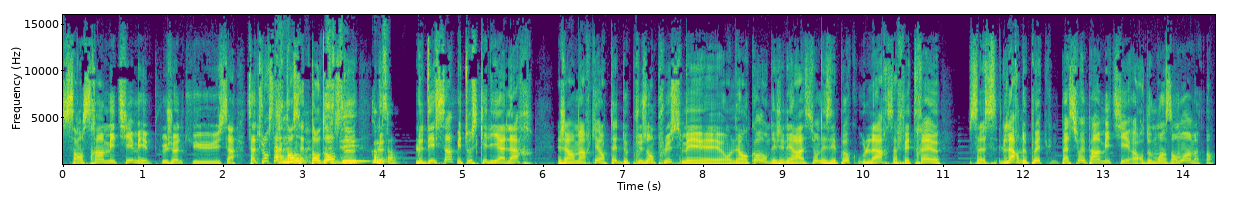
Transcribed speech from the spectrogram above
Ça en sera un métier, mais plus jeune, tu ça, ça a toujours cette, Ah non, cette tendance de comme le, ça. le dessin, mais tout ce qui est lié à l'art. J'ai remarqué, alors peut-être de plus en plus, mais on est encore dans des générations, des époques où l'art, ça fait très. ça- L'art ne peut être qu'une passion et pas un métier. Alors de moins en moins maintenant.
